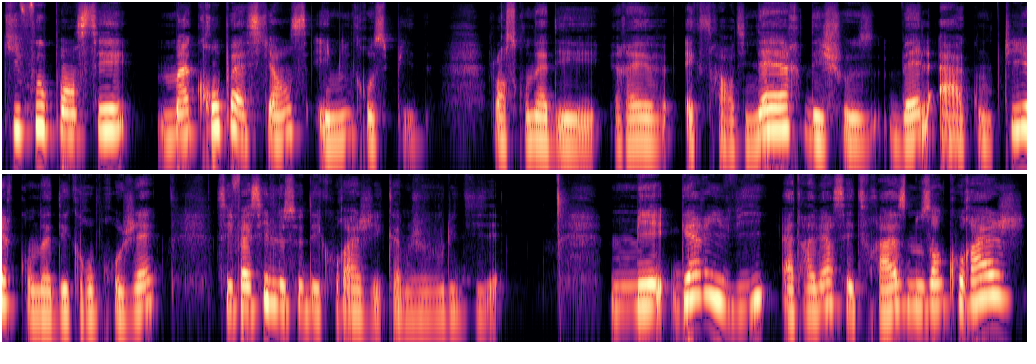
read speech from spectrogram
qu'il faut penser macro-patience et micro-speed. Lorsqu'on a des rêves extraordinaires, des choses belles à accomplir, qu'on a des gros projets, c'est facile de se décourager, comme je vous le disais. Mais Gary Vee, à travers cette phrase, nous encourage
